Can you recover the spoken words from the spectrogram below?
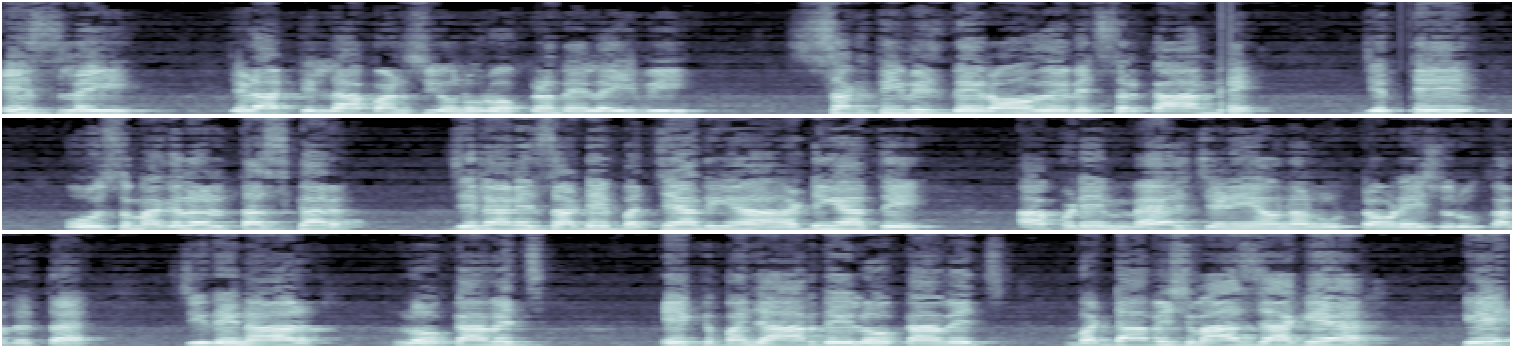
ਇਸ ਲਈ ਜਿਹੜਾ ਢਿੱਲਾਪਣ ਸੀ, ਉਹਨੂੰ ਰੋਕਣ ਦੇ ਲਈ ਵੀ ਸਖਤੀ ਵਿੱਚ ਦੇ ਰੌਂ ਦੇ ਵਿੱਚ ਸਰਕਾਰ ਨੇ ਜਿੱਥੇ ਉਹ ਸਮਗਲਰ ਤਸਕਰ, ਜਿਨ੍ਹਾਂ ਨੇ ਸਾਡੇ ਬੱਚਿਆਂ ਦੀਆਂ ਹੱਡੀਆਂ ਤੇ ਆਪਣੇ ਮਹਿਲ ਚਿਣਿਆ ਉਹਨਾਂ ਨੂੰ ਟਾਉਣੇ ਸ਼ੁਰੂ ਕਰ ਦਿੱਤਾ ਜਿਹਦੇ ਨਾਲ ਲੋਕਾਂ ਵਿੱਚ, ਇੱਕ ਪੰਜਾਬ ਦੇ ਲੋਕਾਂ ਵਿੱਚ ਵੱਡਾ ਵਿਸ਼ਵਾਸ ਜਾਗਿਆ ਕਿ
